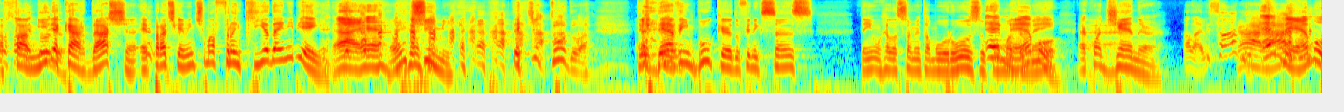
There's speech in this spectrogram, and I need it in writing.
A família. Kardashian é praticamente uma franquia da NBA. Ah, é? É um time. Tem de tudo lá. Tem o Devin Booker do Phoenix Suns. Tem um relacionamento amoroso com É uma mesmo? também. É com a Jenner. Olha lá, ele sabe. É mesmo?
